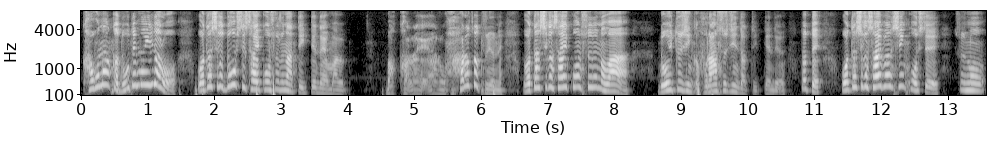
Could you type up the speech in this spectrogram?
顔なんかどうでもいいだろう。私がどうして再婚するなって言ってんだよ、お前。バカな野郎。腹立つよね。私が再婚するのは、ドイツ人かフランス人だって言ってんだよ。だって、私が裁判進行して、その、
